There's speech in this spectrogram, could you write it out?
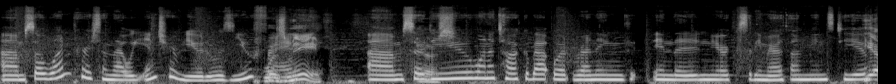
Um, so one person that we interviewed was you, Frank. Was me. Um, so do you want to talk about what running in the New York City Marathon means to you? Yeah,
